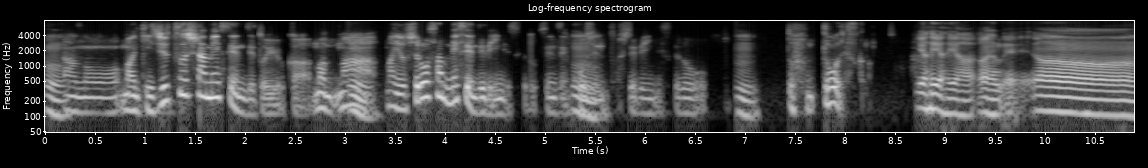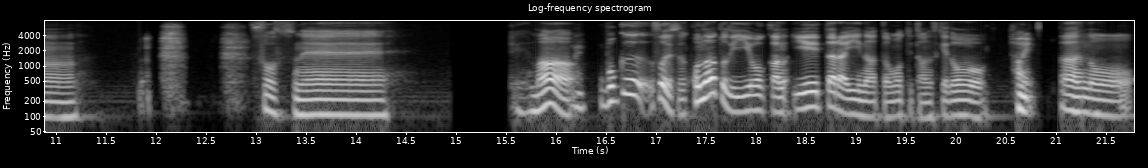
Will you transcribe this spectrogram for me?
うん。あのまあ、技術者目線でというか、まあまあ、まあ、吉郎さん目線ででいいんですけど、全然個人としてでいいんですけど、うん。どどうですか？いやいやいや、あのね、あー そうっすね。えまあね、僕、そうです。この後で言おうかな、言えたらいいなと思ってたんですけど、はい。あの、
